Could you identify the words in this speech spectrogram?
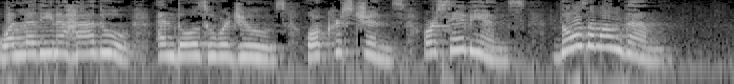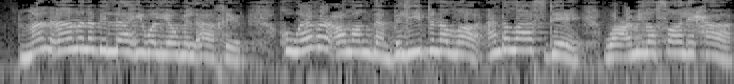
وَالَّذِينَ هَادُوا And those who were Jews, or Christians, or Sabians, those among them, Man amana billahi wal yawmil akhir. Whoever among them believed in Allah and the last day, wa amila salihah,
